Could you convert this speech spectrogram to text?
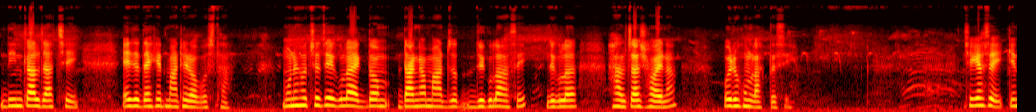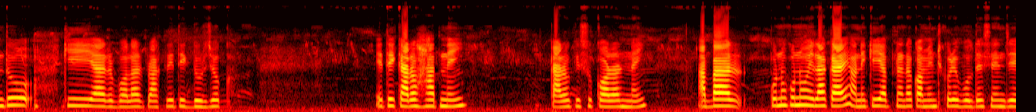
দিনকাল যাচ্ছে, এই যে দেখেন মাঠের অবস্থা। মনে হচ্ছে যে এগুলো একদম ডাঙ্গা মাঠ যেগুলো আছে, যেগুলো হাল চাষ হয় না ওই রকম লাগতেছে। ঠিক আছে, কিন্তু কি আর বলার প্রাকৃতিক দুর্যোগ এতে কারও হাত নেই, কারও কিছু করার নাই। আবার কোনো কোনো এলাকায় অনেকেই আপনারা কমেন্ট করে বলতেছেন যে,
